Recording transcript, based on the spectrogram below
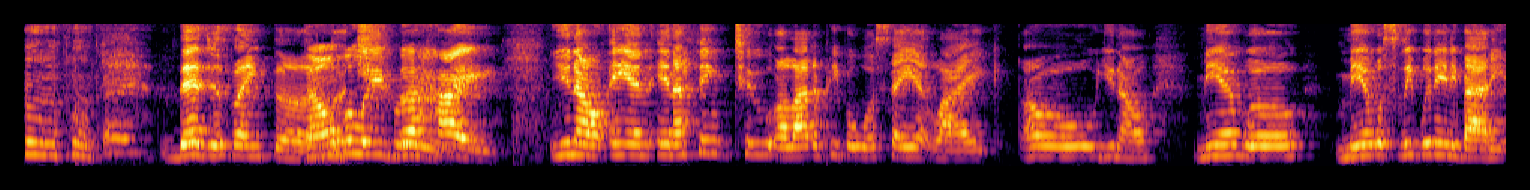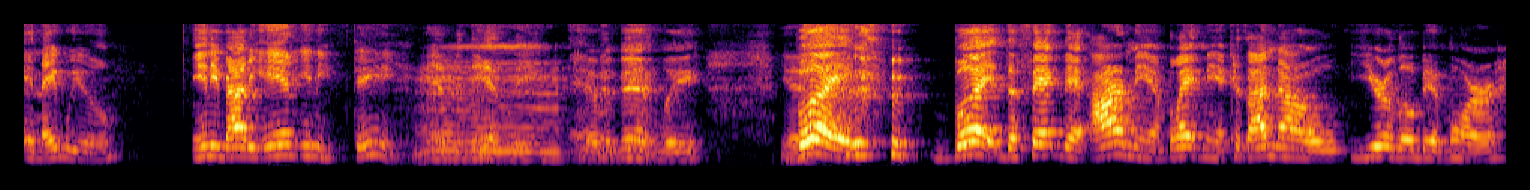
okay. that just ain't the. Don't the believe the hype. you know and and i think too a lot of people will say it like oh you know men will men will sleep with anybody and they will anybody and anything evidently Mm, evidently. Yes. but but the fact that our men black men because i know you're a little bit more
